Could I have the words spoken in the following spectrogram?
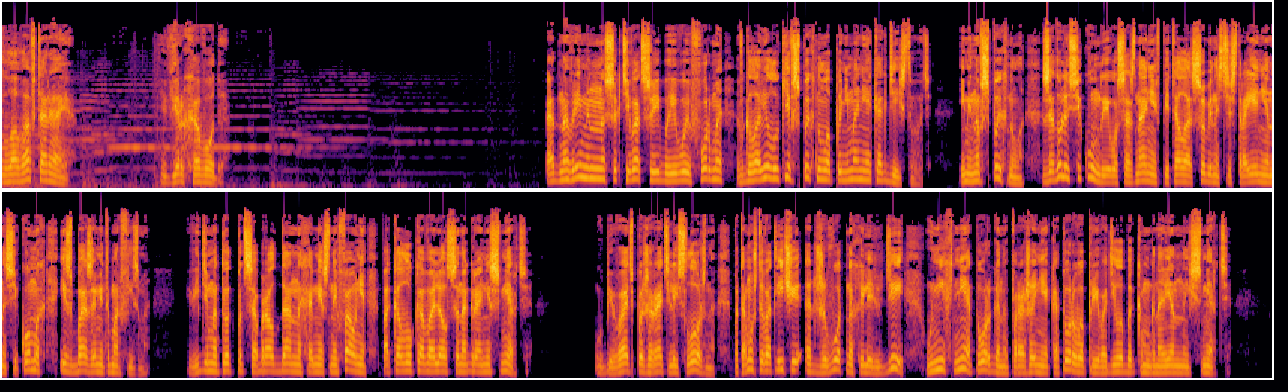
Глава вторая. Верховоды. Одновременно с активацией боевой формы в голове Луки вспыхнуло понимание, как действовать. Именно вспыхнуло. За долю секунды его сознание впитало особенности строения насекомых из базы метаморфизма. Видимо, тот подсобрал данных о местной фауне, пока Лука валялся на грани смерти. Убивать пожирателей сложно, потому что в отличие от животных или людей, у них нет органа, поражение которого приводило бы к мгновенной смерти.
